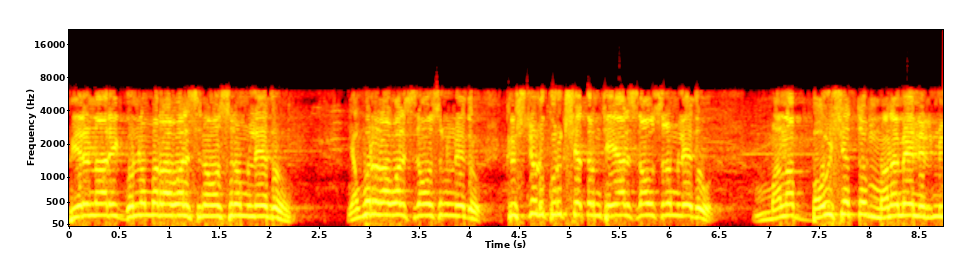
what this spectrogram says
వీరనారి గుండమ్మ రావాల్సిన అవసరం లేదు. ఎవరు రావాల్సిన అవసరం లేదు. కృష్ణుడు కురుక్షేత్రం చేయాల్సిన అవసరం లేదు. మన భవిష్యత్తు మనమే నిర్మి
